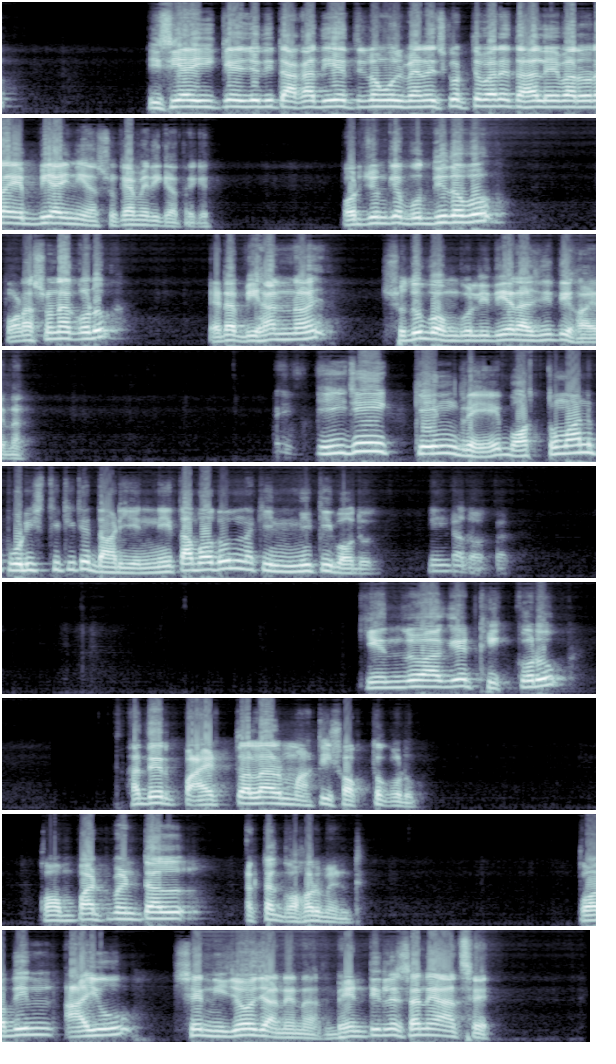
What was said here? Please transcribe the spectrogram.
ইসিআই কে যদি টাকা দিয়ে তৃণমূল ম্যানেজ করতে পারে তাহলে এবার ওরা এফবিআই নিয়ে আসুক আমেরিকা থেকে। অর্জুনকে বুদ্ধি দেবো পড়াশোনা করুক এটা বিহার নয় শুধু বোমগুলি দিয়ে রাজনীতি হয় না। এই যে কেন্দ্রে বর্তমান পরিস্থিতিতে দাঁড়িয়ে নেতা বদল নাকি নীতি বদল? কোনটা দরকার। কেন্দ্র আগে ঠিক করুক তাদের পায়ের তলার মাটি শক্ত করুক। কম্পার্টমেন্টাল একটা গভর্নমেন্ট। কদিন আয়ু সে নিজেও জানে না, ভেন্টিলেশনে আছে।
